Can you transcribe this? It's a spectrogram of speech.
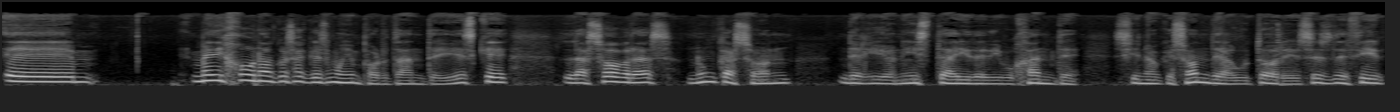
eh, me dijo una cosa que es muy importante, y es que las obras nunca son de guionista y de dibujante, sino que son de autores. Es decir,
